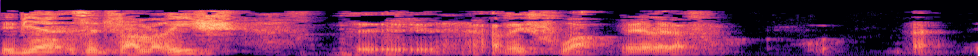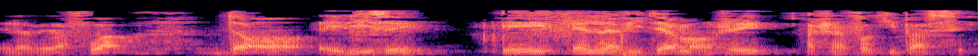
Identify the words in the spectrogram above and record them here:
Eh bien, cette femme riche euh, avait foi, elle avait la foi elle avait la foi, dans Élysée, et elle l'invitait à manger à chaque fois qu'il passait.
